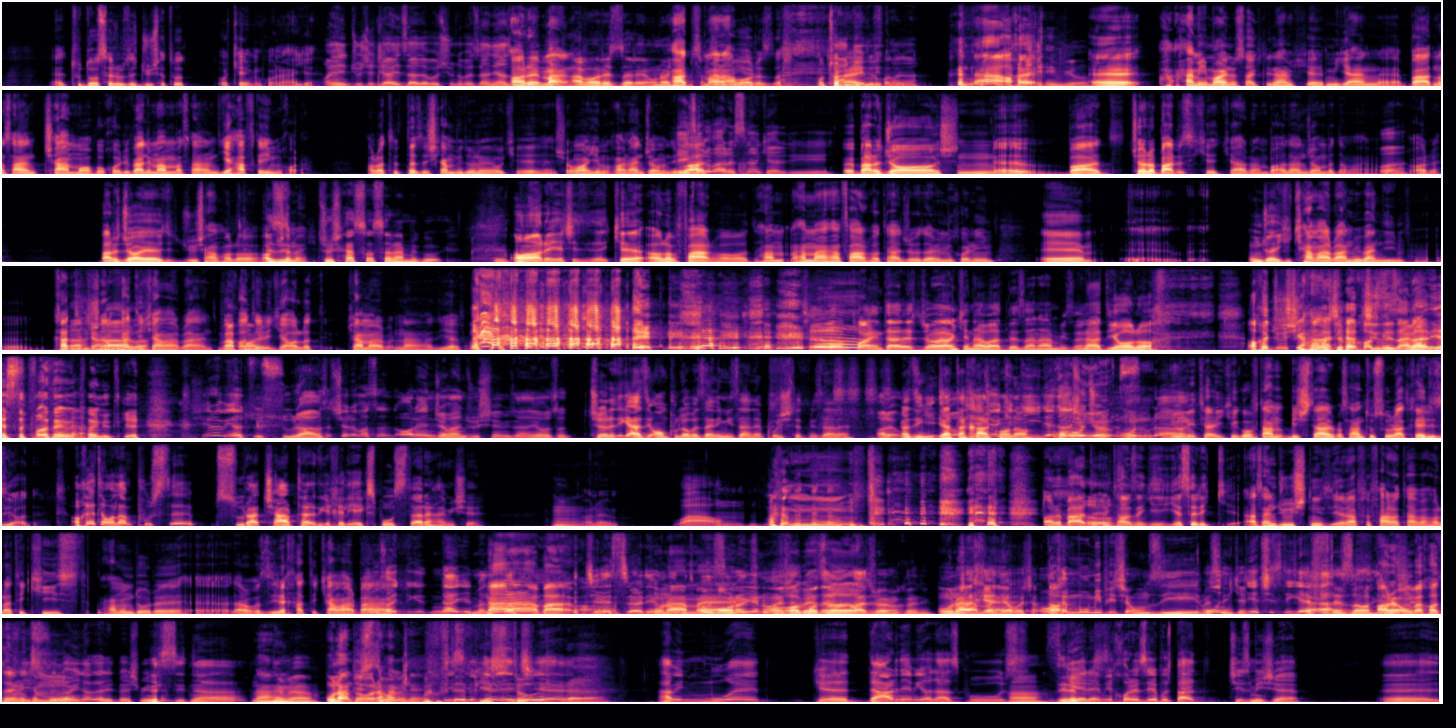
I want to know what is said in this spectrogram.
تو دو سه روز جوش تو اوکی می‌کنه اگه. یعنی جوش جدید زده باشی اونو بزنی از آره، من- عوارض داره اونا که حتما مثلا عوارض داره. خب تو می‌کنه. نه آخه همین ماینوساکلین هم که میگن بعد مثلا چند ماه بخوری ولی من مثلا یه هفته ای می‌خورم. البته پزشکم می‌دونه okay شما اگه می‌خوان انجام بدین لیزر باید رو بررسی نکردی؟ برای جاش باید چرا بررسی که کردم؟ باید انجام بدم. آره. برای جای جوش هم حالا option ای جوش حساس دارم میگو؟ آره یه چیزی که حالا فرهاد هم هم من هم فرهاد تجربه داریم می‌کنیم اون جایی که کمربند میبندیم خط. کمر بله. خط کمربند و به خاطر پایین. که حالا کمر نه دیگه. چرا؟ پایین ترش جایی هم که نباید بزنم می‌زنم نه دیگه حالا. آخه جوش که هر جا بخواد چیز می‌زنه. بدی استفاده می‌کنید که؟ چرا میاد تو صورت مثلا چرا مثلا آرنج من جوش نمی‌زنه؟ یا مثلا چرا دیگه از این آمپولا بزنی می‌زنه پشتت می‌زنه؟ آره از این. دیده خب اون, اون صورت؟ یونیت هایی که گفتم بیشتر مثلا تو صورت خیلی زیاده. آخه احتمالا پوست صورت چربتره دیگه خیلی اکسپوزتره همیشه. هم. آره واو. آره. بعد تازگی یه سری اصلا جوش نیست یه رفته فراتر و حالت کیست همون دوره در واقع زیر خط کمربند می‌خواید دیگه نگید من نه نه نه و چه اصراری اونم اونم یه آقا ما تجربه می‌کنیم اونم خیلی باشه اون آخه مو میپیچه اون زیر مثل اینکه یه چیز دیگه. افتضاحی آره. اون به خاطر اینه که فیستول و مو اینا دارید بهش می‌رسید نه نه نمی‌دونم اونم دوباره؟ همینه؟ چیه؟ همین مو که در نمیاد از پوست گره پوست. می‌خوره زیر پوست بعد چیز میشه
